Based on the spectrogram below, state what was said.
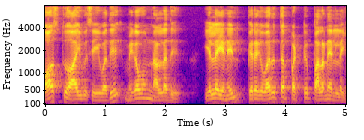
வாஸ்து ஆய்வு செய்வது மிகவும் நல்லது. இல்லையெனில் பிறகு வருத்தப்பட்டு பலனில்லை.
